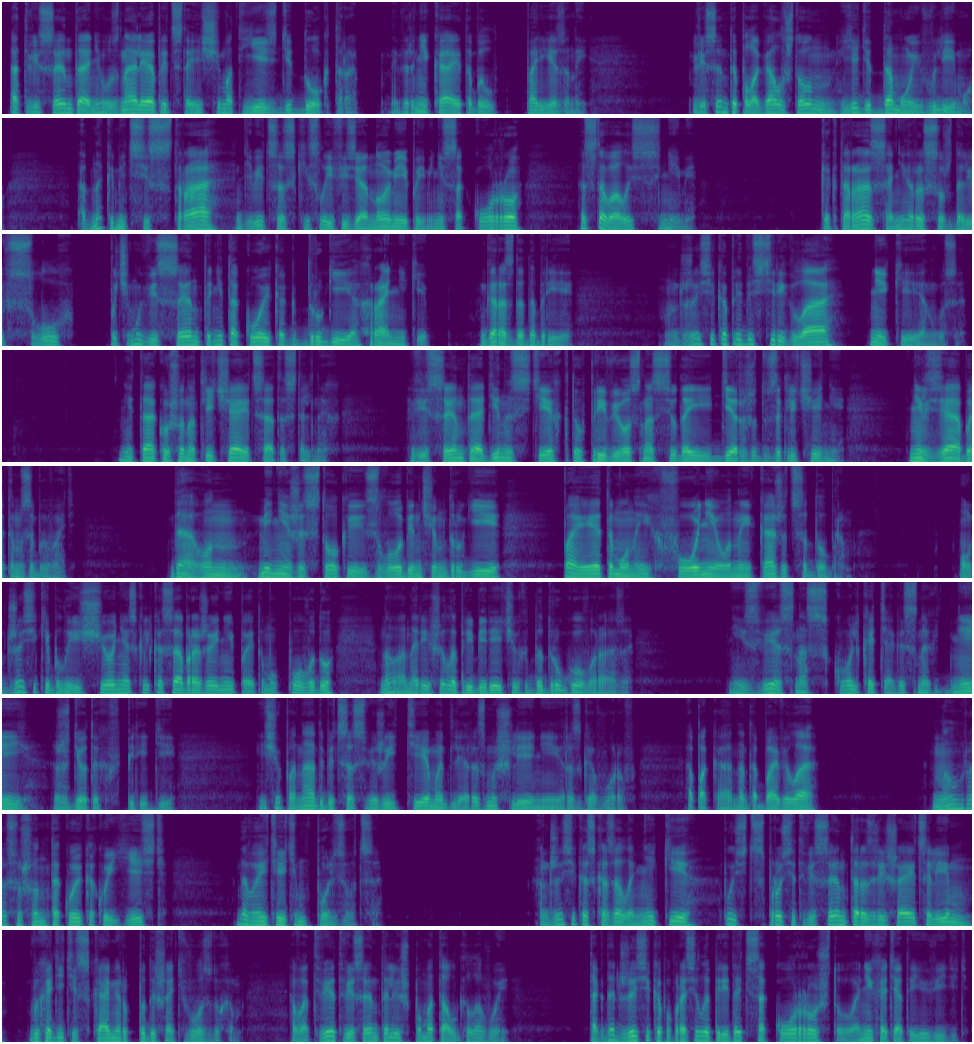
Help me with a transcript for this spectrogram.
От Висента они узнали о предстоящем отъезде доктора. Наверняка это был порезанный. Висенте полагал, что он едет домой, в Лиму. Однако медсестра, девица с кислой физиономией по имени Сокорро, оставалась с ними. Как-то раз они рассуждали вслух, почему Висенте не такой, как другие охранники, гораздо добрее. Джессика предостерегла Ники Энгуса. Не так уж он отличается от остальных. Висенте один из тех, кто привез нас сюда и держит в заключении. Нельзя об этом забывать. Да, он менее жесток и злобен, чем другие, поэтому на их фоне он и кажется добрым. У Джессики было еще несколько соображений по этому поводу — но она решила приберечь их до другого раза. Неизвестно, сколько тягостных дней ждет их впереди. Еще понадобятся свежие темы для размышлений и разговоров. А пока она добавила, «Ну, раз уж он такой, какой есть, давайте этим пользоваться». Джессика сказала Никки, пусть спросит Висента, разрешается ли им выходить из камер подышать воздухом. В ответ Висента лишь помотал головой. Тогда Джессика попросила передать Сокорро, что они хотят ее видеть.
